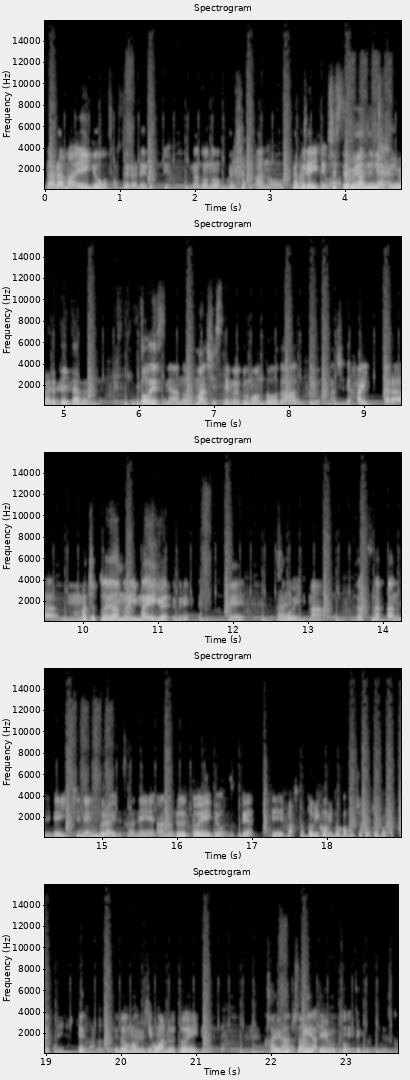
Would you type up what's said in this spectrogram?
たら、まあ営業をさせられるっていう謎の あのプレイでは。システムエンジニアと言われていたのに。そうですね、あのまあ、システム部門どうだっていう話で入ったら、まあ、ちょっとあの今営業やってくれみたいなので、すごい、はい、まあ、雑な感じで1年ぐらいですかね、あのルート営業ずっとやってました。飛び込みとかもちょこちょこやってたりしてたんですけど、まあ、基本はルート営業みたいな。開発案件を取ってくるんですか？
